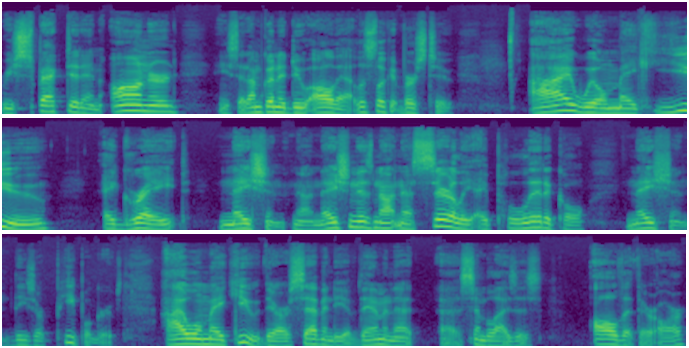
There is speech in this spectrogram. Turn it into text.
respected and honored. He said, I'm going to do all that. Let's look at verse 2. I will make you a great nation. Now, nation is not necessarily a political nation, these are people groups. I will make you. There are 70 of them, and that uh, symbolizes all that there are.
